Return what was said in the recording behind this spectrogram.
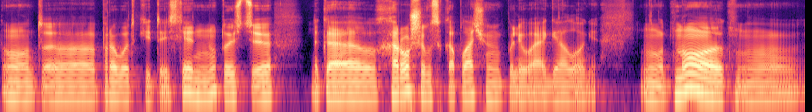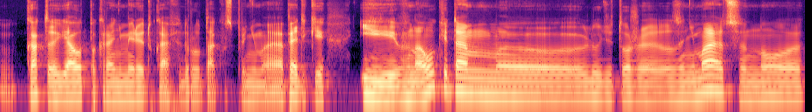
вот, э, проводят какие-то исследования, ну, то есть э, такая хорошая, высокооплачиваемая полевая геология. Вот. Но э, как-то я вот, по крайней мере, эту кафедру так воспринимаю. Опять-таки, и в науке там э, люди тоже занимаются, но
